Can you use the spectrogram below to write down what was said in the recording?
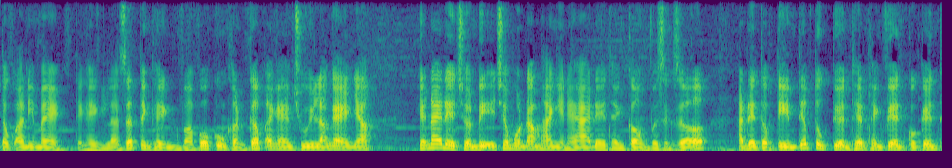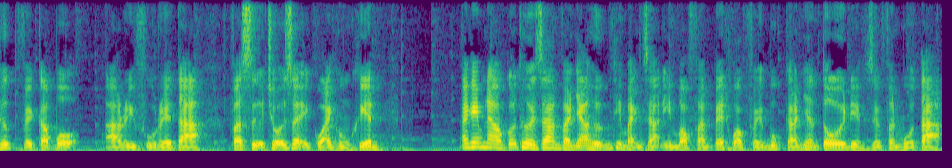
Tộc Anime. Tình hình là rất tình hình và vô cùng khẩn cấp anh em chú ý lắng nghe nhé. Hiện nay để chuẩn bị cho một năm 2022 để thành công và rực rỡ, HD Tộc Team tiếp tục tuyển thêm thành viên có kiến thức về các bộ Arifureta và sự trỗi dậy của anh Hùng Khiên. Anh em nào có thời gian và nhã hứng thì mạnh dạn inbox fanpage hoặc Facebook cá nhân tôi để dưới phần mô tả,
